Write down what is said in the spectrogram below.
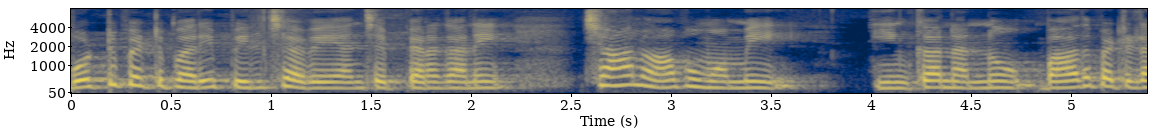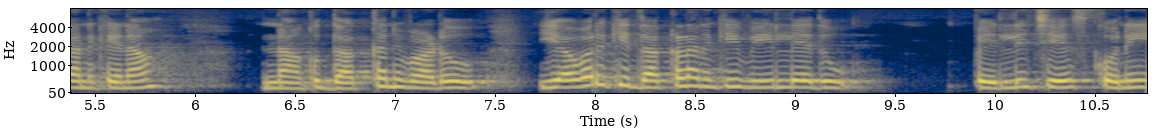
బొట్టు పెట్టి మరీ పిలిచావే అని చెప్పి అనగానే చాలు ఆపు మమ్మీ. ఇంకా నన్ను బాధ పెట్టడానికైనా నాకు దక్కని వాడు ఎవరికి దక్కడానికి వీల్లేదు. పెళ్ళి చేసుకొని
